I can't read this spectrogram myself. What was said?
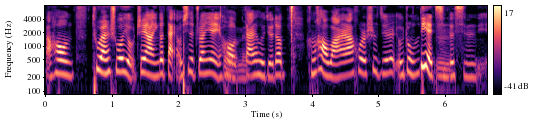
然后突然说有这样一个打游戏的专业以后，大家会觉得很好玩啊，或者是觉得有一种猎奇的心理。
